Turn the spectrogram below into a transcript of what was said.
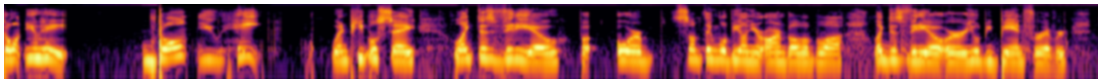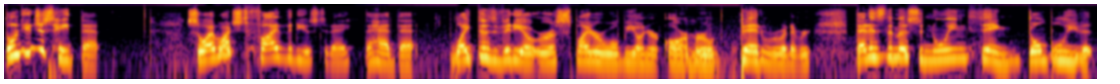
Don't you hate? Don't you hate when people say like this video, but or something will be on your arm, blah blah blah. Like this video, or you'll be banned forever. Don't you just hate that? So I watched five videos today that had that. Like this video, or a spider will be on your arm or bed or whatever. That is the most annoying thing. Don't believe it.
